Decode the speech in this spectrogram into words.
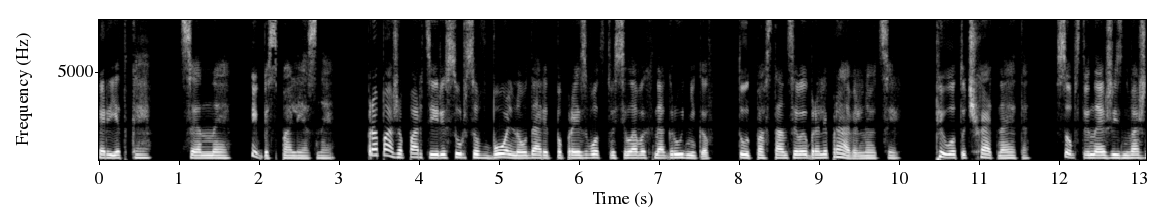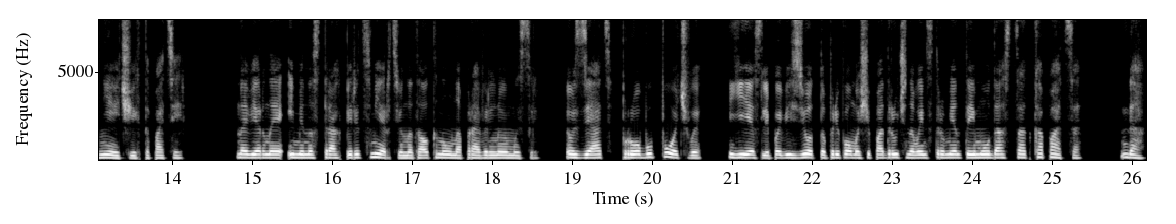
Редкая, ценная и бесполезная. Пропажа партии ресурсов больно ударит по производству силовых нагрудников. Тут повстанцы выбрали правильную цель. Пилоту чхать на это. Собственная жизнь важнее чьих-то потерь. Наверное, именно страх перед смертью натолкнул на правильную мысль. Взять пробу почвы. Если повезет, то при помощи подручного инструмента ему удастся откопаться. Да,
